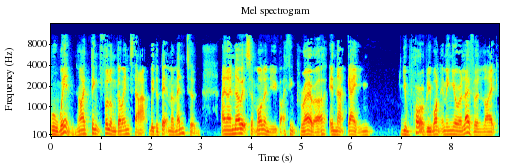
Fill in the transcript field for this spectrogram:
will win. I think Fulham go into that with a bit of momentum. And I know it's at Molineux, but I think Pereira in that game, you probably want him in your 11. Like,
